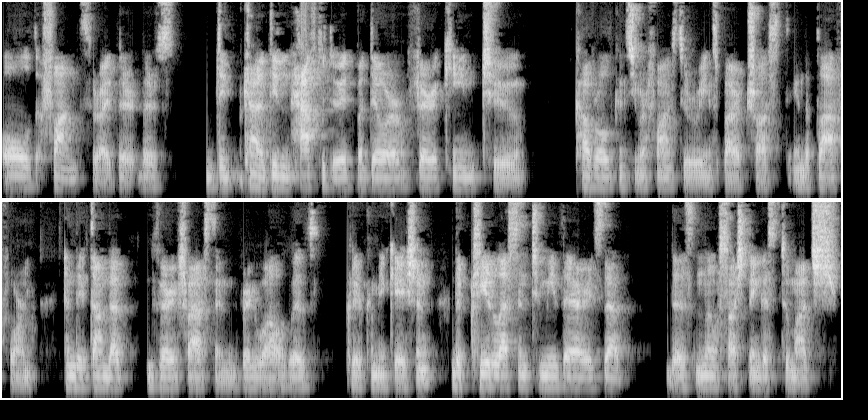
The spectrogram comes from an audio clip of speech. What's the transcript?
all the funds, right? There, there's they kind of didn't have to do it, but they were very keen to cover all consumer funds to re-inspire trust in the platform and they've done that very fast and very well with clear communication. The clear lesson to me there is that there's no such thing as too much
